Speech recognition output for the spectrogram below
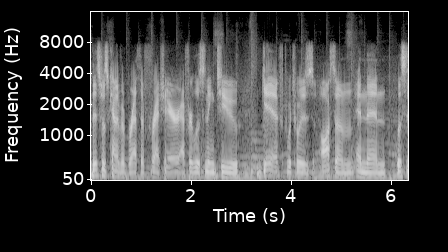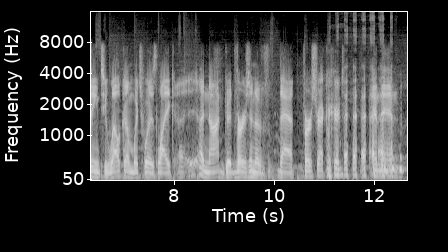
this was kind of a breath of fresh air after listening to Gift, which was awesome, and then listening to Welcome, which was like a, a not good version of that first record, and then.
